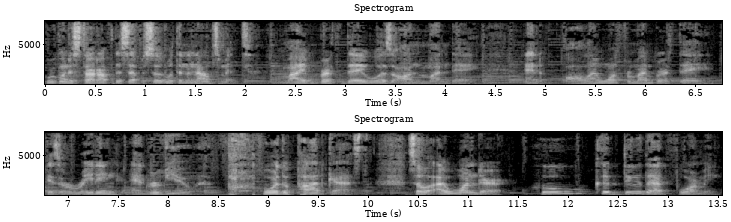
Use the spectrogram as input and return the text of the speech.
We're going to start off this episode with an announcement. My birthday was on Monday, and all I want for my birthday is a rating and review for the podcast. So I wonder who could do that for me?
